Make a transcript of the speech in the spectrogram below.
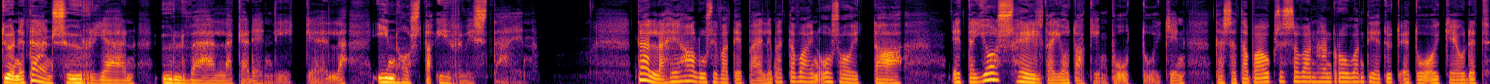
työnnetään syrjään ylväällä kädenliikkeellä, inhosta irvistäen. Tällä he halusivat epäilemättä vain osoittaa, että jos heiltä jotakin puuttuikin, tässä tapauksessa vanhan rouvan tietyt etuoikeudet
